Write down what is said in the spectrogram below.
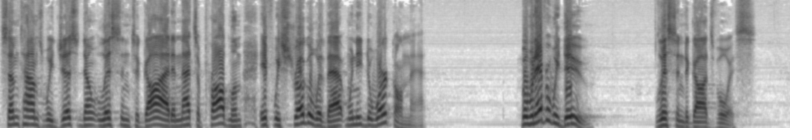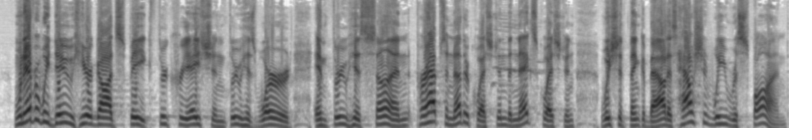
Sometimes we just don't listen to God, and that's a problem. If we struggle with that, we need to work on that. But whenever we do listen to God's voice, Whenever we do hear God speak through creation, through His Word, and through His Son, perhaps another question, the next question we should think about is how should we respond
